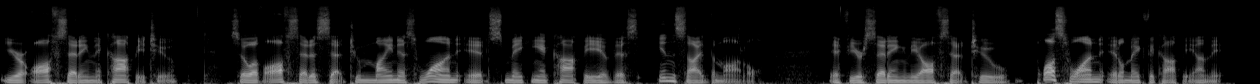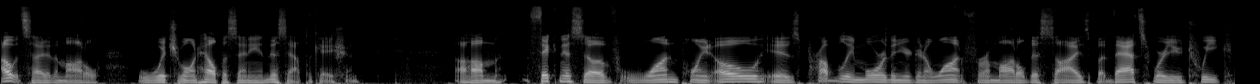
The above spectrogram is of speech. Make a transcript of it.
you're offsetting the copy to. So if offset is set to minus 1, it's making a copy of this inside the model. If you're setting the offset to plus 1, it'll make the copy on the outside of the model, which won't help us any in this application. Um, thickness of 1.0 is probably more than you're going to want for a model this size, but that's where you tweak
